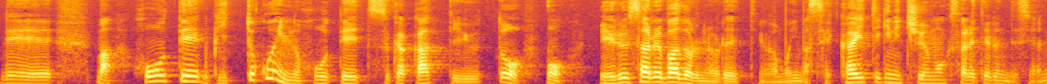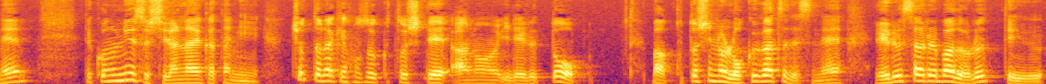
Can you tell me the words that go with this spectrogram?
でまあ法定ビットコインの法定通貨化っていうともうエルサルバドルの例っていうのがもう今世界的に注目されてるんですよね。でこのニュース知らない方にちょっとだけ補足としてあの入れるとまあ、今年の6月ですねエルサルバドルっていう、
